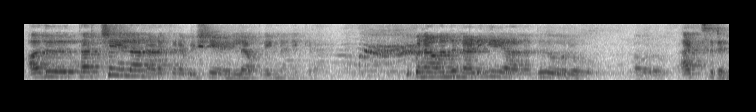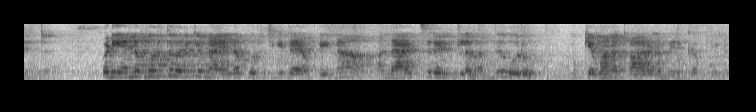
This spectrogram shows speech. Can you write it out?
அது தற்செயலா நடக்கிற விஷயம் இல்லை அப்படின்னு நினைக்கிறேன். இப்போ நான் வந்து நடிகையானது ஒரு ஒரு ஆக்சிடென்ட் பட் என்னை பொறுத்த வரைக்கும் நான் என்ன புரிஞ்சுக்கிட்டேன் அப்படின்னா அந்த ஆக்சிடெண்ட்டில் வந்து ஒரு முக்கியமான காரணம் இருக்கு அப்படின்ற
